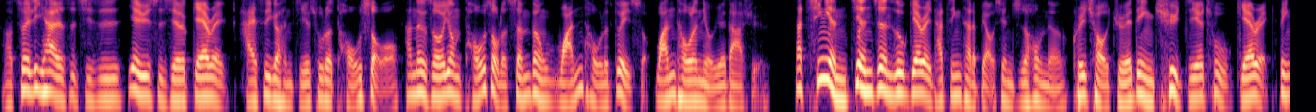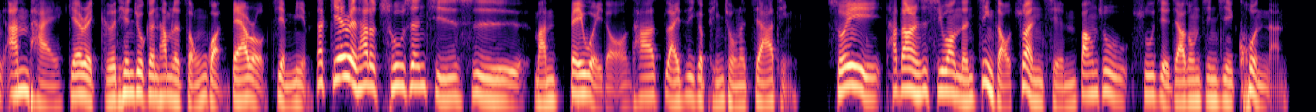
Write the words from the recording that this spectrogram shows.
啊！最厉害的是，其实业余时期的 Gehrig 还是一个很杰出的投手哦，他那个时候用投手的身份完投了对手，完投了纽约大学。那亲眼见证 Lu Gehrig 他精彩的表现之后呢，Critchell 决定去接触 Gehrig，并安排 Gehrig 隔天就跟他们的总管 Barrow 见面。那 Gehrig 他的出身其实是蛮卑微的哦，他来自一个贫穷的家庭，所以他当然是希望能尽早赚钱，帮助疏解家中经济困难，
